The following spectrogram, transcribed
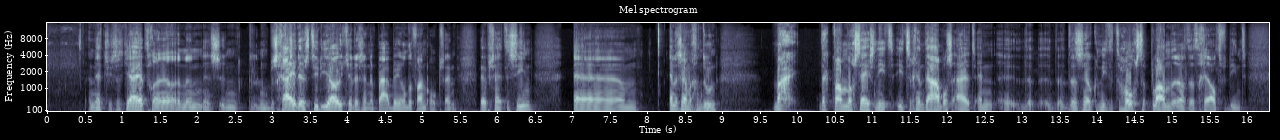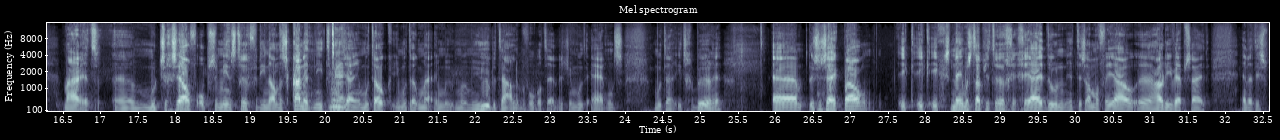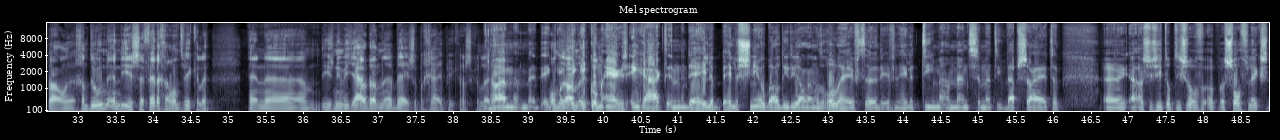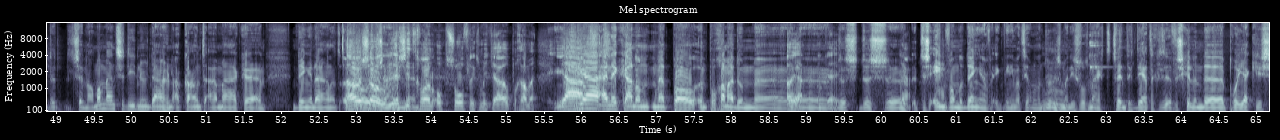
Net zoals dat jij hebt, gewoon een, een, een, bescheiden studiootje. Er zijn een paar beelden van op zijn website te zien. Um, en dat zijn we gaan doen. Maar daar kwam nog steeds niet iets rendabels uit. En uh, dat, dat, is ook niet het hoogste plan dat het geld verdient. Maar het uh, moet zichzelf op zijn minst terugverdienen. Anders kan het niet. Want ja, je moet ook, je moet ook maar, je moet, je huur betalen bijvoorbeeld. Hè. Dus je moet ergens moet daar iets gebeuren. Uh, dus toen zei ik, Paul, ik, ik, ik neem een stapje terug. Ga jij het doen? Het is allemaal van jou. Uh, hou die website. En dat is Paul gaan doen. En die is verder gaan ontwikkelen. En uh, die is nu met jou dan uh, bezig, begrijp ik. Als ik leuk. Nou, ik, Onder andere... Ik, ik, kom ergens ingehaakt in de hele, hele sneeuwbal die hij al aan het rollen heeft. Uh, die heeft een hele team aan mensen met die website. En uh, als je ziet op, die Sol, op Solflix, dat zijn allemaal mensen die nu daar hun account aanmaken en dingen daar aan het oh, uploaden Oh zo, je zit gewoon op Solflix met jouw programma. Ja, ja en ik ga dan met Paul een programma doen. Uh, oh ja, Dus, dus ja. het is een van de dingen, ik weet niet wat hij allemaal aan het doen is, maar die is volgens mij echt 20, 30 verschillende projectjes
